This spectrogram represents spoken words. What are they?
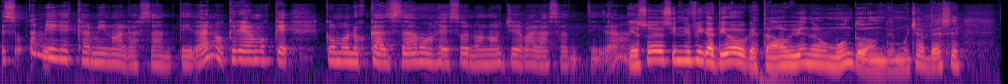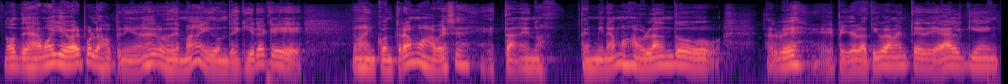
Eso también es camino a la santidad. No creamos que como nos cansamos eso no nos lleva a la santidad. Y eso es significativo porque estamos viviendo en un mundo donde muchas veces nos dejamos llevar por las opiniones de los demás y donde quiera que nos encontramos a veces está, nos terminamos hablando tal vez eh, peyorativamente de alguien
